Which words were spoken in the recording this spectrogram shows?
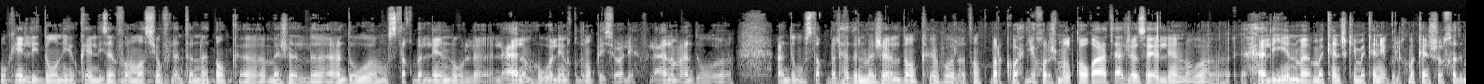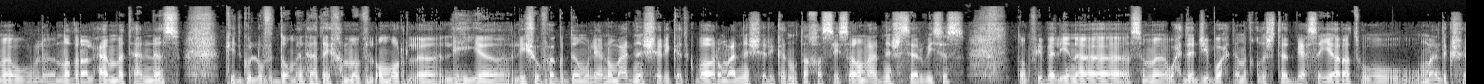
وكاين les données وكاين les informations في الإنترنت. donc آه، مجال عنده مستقبل لأنه ال- العالم هو اللي نقدر نقيسوا عليه. في العالم عنده آه، عنده مستقبل هذا المجال. donc voilà. donc برك واحد يخرج من القوقعة تاع الجزائر لأنه حاليا ما كانش كما كان يقول لك ما كانش الخدمة والنظرة العامة تاع الناس كي تقول له في ال domaine هذا يخمم في الأمور اللي هي اللي يشوفها قدامه لأنه ما عندناش شركات كبار وما عندناش شركات متخصصة وما عندناش services donc في بالي أنا سما وحدة تجيب وحدة ما تقدرش تبيع سيارات وما عندكش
